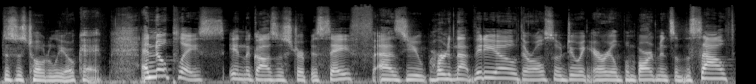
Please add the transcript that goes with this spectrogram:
This is totally okay. And no place in the Gaza Strip is safe. As you heard in that video, they're also doing aerial bombardments of the south.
